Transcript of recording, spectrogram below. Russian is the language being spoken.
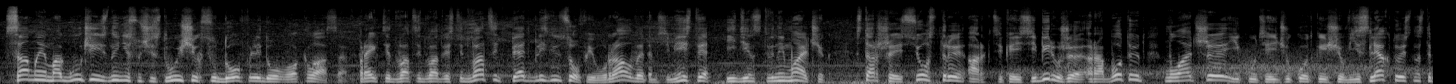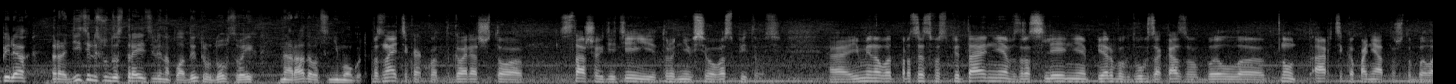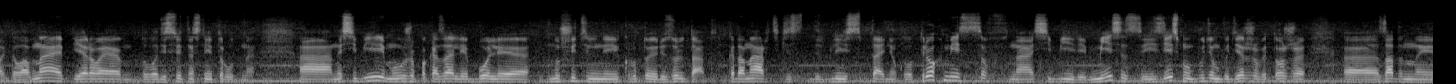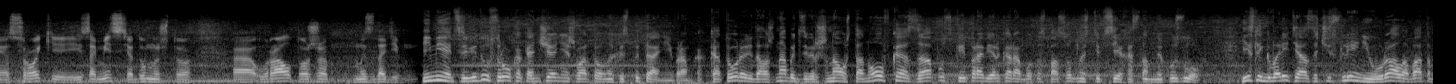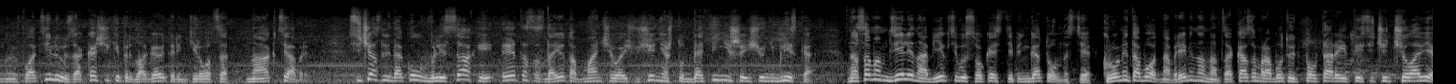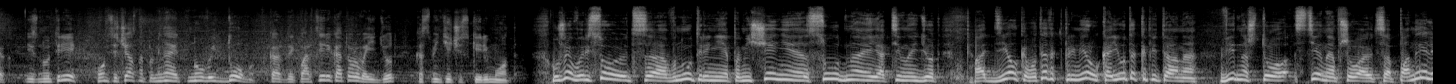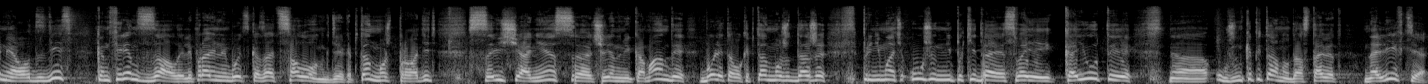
Самые могучие из ныне существующих судов ледового класса. В проекте 22220 пять близнецов и Урал в этом семействе единственный мальчик. Старшие сестры Арктика и Сибирь уже работают, младшие Якутия и Чукотка еще в яслях, то есть на стапелях. Родители судостроители на плоды трудов своих нарадоваться не могут. Вы знаете, как вот говорят, что старших детей труднее всего воспитывать. Э, именно вот процесс воспитания, взросления первых двух заказов был, э, ну, Арктика, понятно, что была головная, первая, было действительно с ней трудно. А на Сибири мы уже показали более внушительный и крутой результат. Когда на Арктике длились испытания около трех месяцев, на Сибири месяц, и здесь мы будем выдерживать тоже э, заданные сроки, и за месяц, я думаю, что э, Урал тоже мы сдадим. Имеется в виду срок окончания швартовных испытаний, в рамках которых должна быть завершена установка, запуск и проверка работоспособности всех основных узлов. Если говорить о зачислении Урала в атомную флотилию, заказчики предлагают ориентироваться на октябрь. Сейчас ледокол в лесах, и это создает обманчивое ощущение, что до финиша еще не близко. На самом деле на объекте высокая степень готовности. Кроме того, одновременно над заказом работают полторы тысячи человек. Изнутри он сейчас напоминает новый дом, в каждой квартире которого идет косметический ремонт. Уже вырисовывается внутреннее помещение судна и активно идет отделка. Вот это, к примеру, каюта капитана. Видно, что стены обшиваются панелями, а вот здесь конференц-зал, или правильно будет сказать салон, где капитан может проводить совещания с членами команды. Более того, капитан может даже принимать ужин, не покидая своей каюты. Э, ужин капитану доставят на лифте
